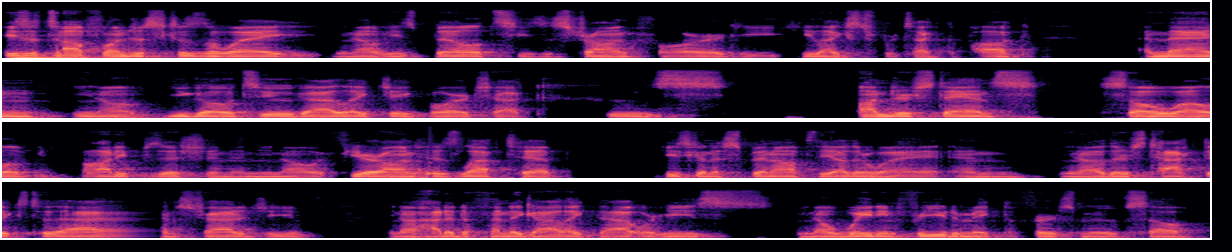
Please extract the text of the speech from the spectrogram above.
he's a tough one just because the way you know he's built. He's a strong forward. He he likes to protect the puck. And then you know you go to a guy like Jake Voracek, who's understands so well of body position. And you know if you're on his left hip, he's going to spin off the other way. And you know there's tactics to that and strategy of you know how to defend a guy like that where he's you know waiting for you to make the first move. So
